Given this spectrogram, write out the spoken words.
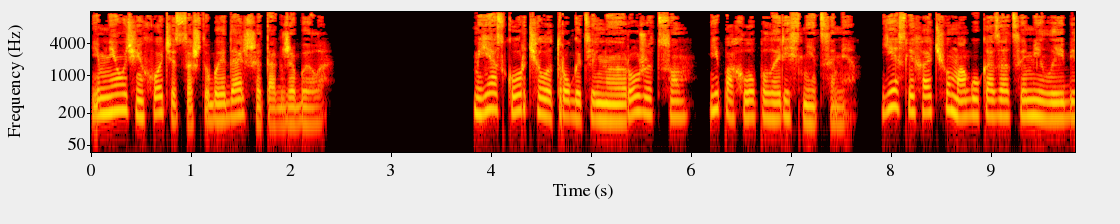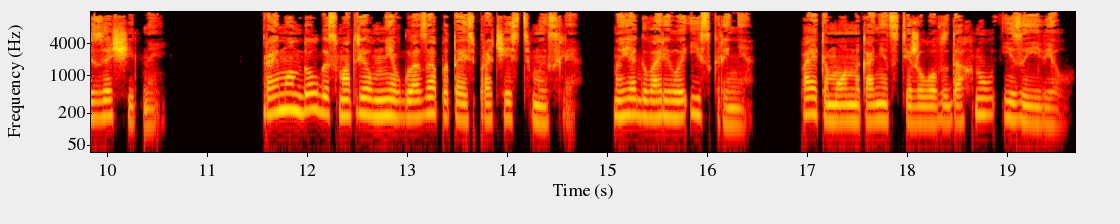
и мне очень хочется, чтобы и дальше так же было. Я скорчила трогательную рожицу и похлопала ресницами. Если хочу, могу казаться милой и беззащитной. Раймон долго смотрел мне в глаза, пытаясь прочесть мысли. но я говорила искренне, поэтому он, наконец, тяжело вздохнул и заявил.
